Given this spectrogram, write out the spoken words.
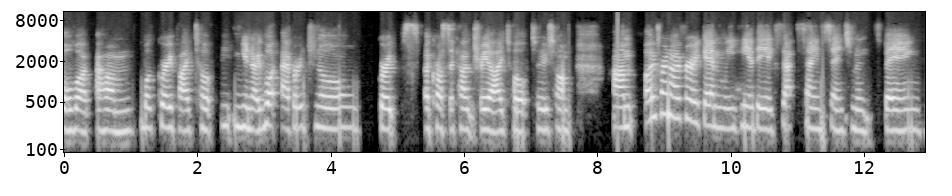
or what um, what group I talk, you know, what Aboriginal groups across the country I talk to, Tom. Um, over and over again, we hear the exact same sentiments being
